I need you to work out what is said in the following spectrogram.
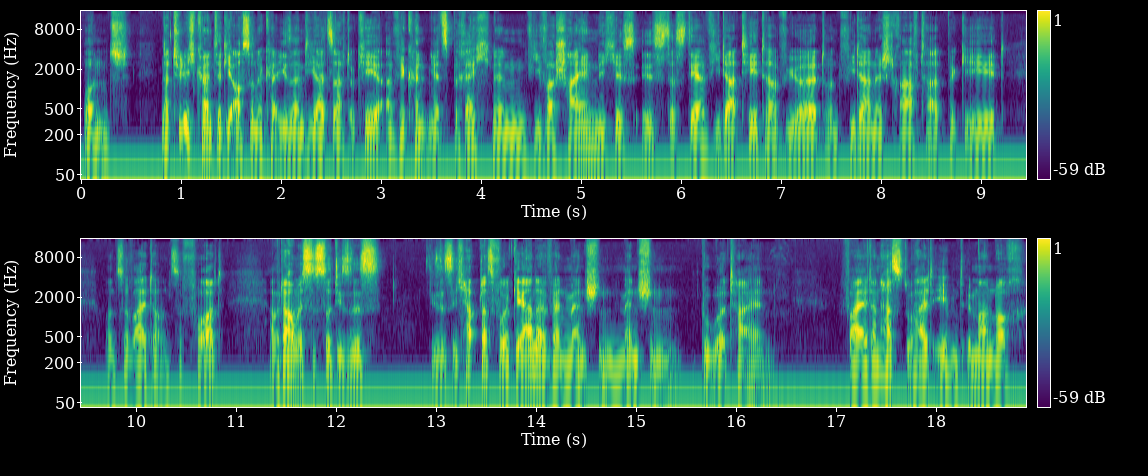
Und natürlich könnte die auch so eine KI sein, die halt sagt, okay, wir könnten jetzt berechnen, wie wahrscheinlich es ist, dass der wieder Täter wird und wieder eine Straftat begeht und so weiter und so fort. Aber darum ist es so dieses, dieses, ich habe das wohl gerne, wenn Menschen Menschen beurteilen weil dann hast du halt eben immer noch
